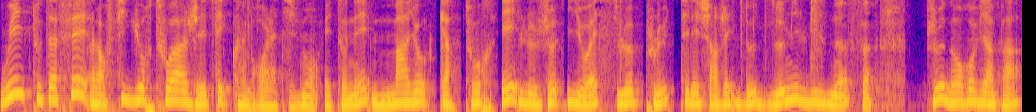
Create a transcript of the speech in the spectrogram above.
Oui, tout à fait. Alors figure-toi, j'ai été quand même relativement étonné. Mario Kart Tour est le jeu iOS le plus téléchargé de 2019. Je n'en reviens pas.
